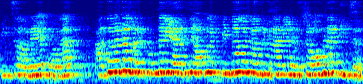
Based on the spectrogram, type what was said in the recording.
டீச்சர் ஒரே போல. அதை விட ஒரு புன்னகை அரசி அவங்களுக்கு பின்னால உட்காந்துருக்காங்க ஸ்டோபனா டீச்சர்.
